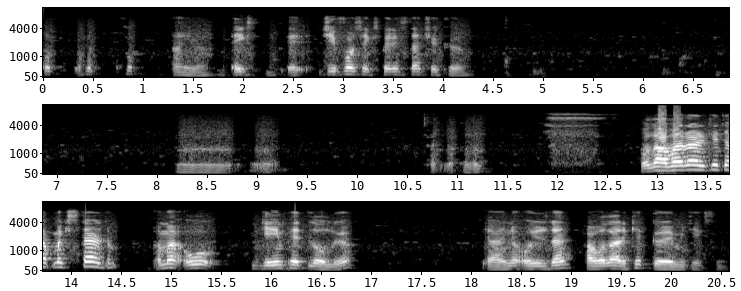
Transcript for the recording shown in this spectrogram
Hop hop hop. Aynen. Ex, e, GeForce Experience'den çekiyorum. Hmm, hmm. Hadi bakalım. Valla var hareket yapmak isterdim. Ama o gamepad'le oluyor. Yani o yüzden havalı hareket göremeyeceksiniz.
